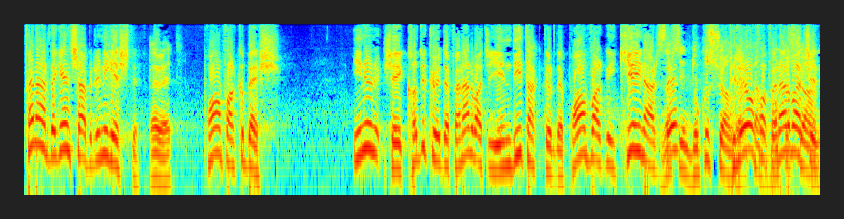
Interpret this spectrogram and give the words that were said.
Fener'de Gençler Birliği'ni geçti. Evet. Puan farkı 5. İnönü şey Kadıköy'de Fenerbahçe yendiği takdirde puan farkı 2'ye inerse Nasıl 9 şu anda. playoff'a Tamam, Fenerbahçe Şu, an.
